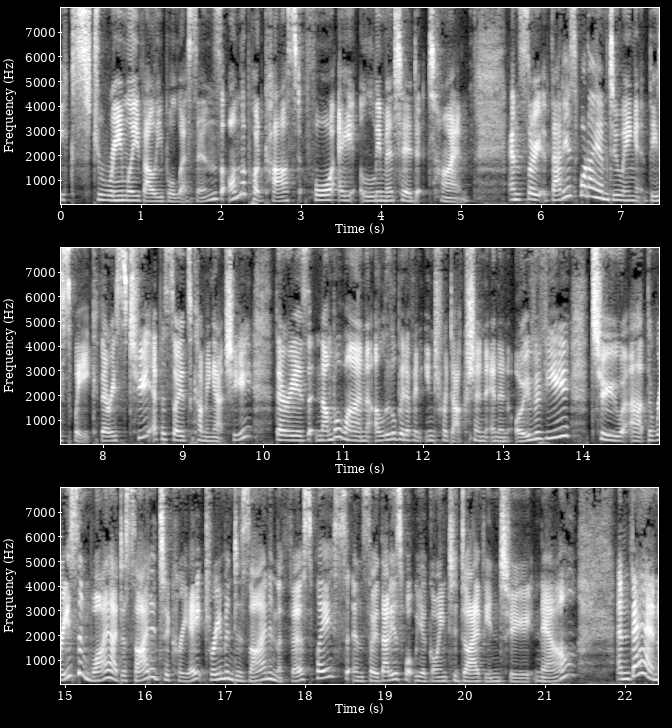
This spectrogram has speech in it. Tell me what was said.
extremely valuable lessons on the podcast for a limited time. And so that is what I am doing this week. There is two episodes coming at you. There is number one, a little bit of an introduction and an overview to uh, the reason why I decided to create Dream and Design in the first place. And so that is what we are going to dive into now. And then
